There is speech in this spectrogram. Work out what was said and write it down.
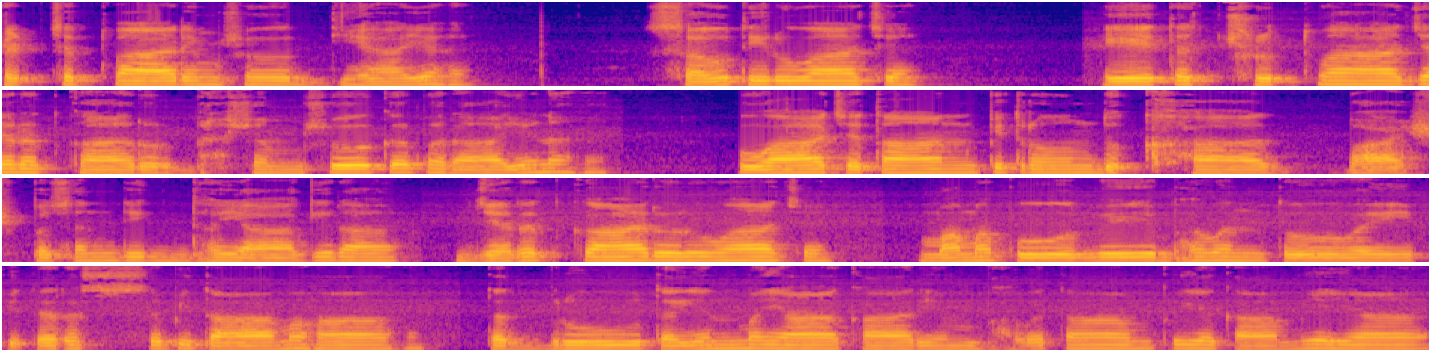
षट्चत्वारिंशोऽध्यायः। सौतिरुवाच। एतच्छ्रुत्वा जरत्कारुर्भृशं शोकपरायणः। उवाच तान् पितॄन् दुःखाद् बाष्पसन्दिग्धया गिरा जरत्कारुरुवाच। मम पूर्वे भवन्तो वै पितरः स पितामहाः। तद्ब्रूतयन्मया कार्यं भवतां प्रियकाम्यया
